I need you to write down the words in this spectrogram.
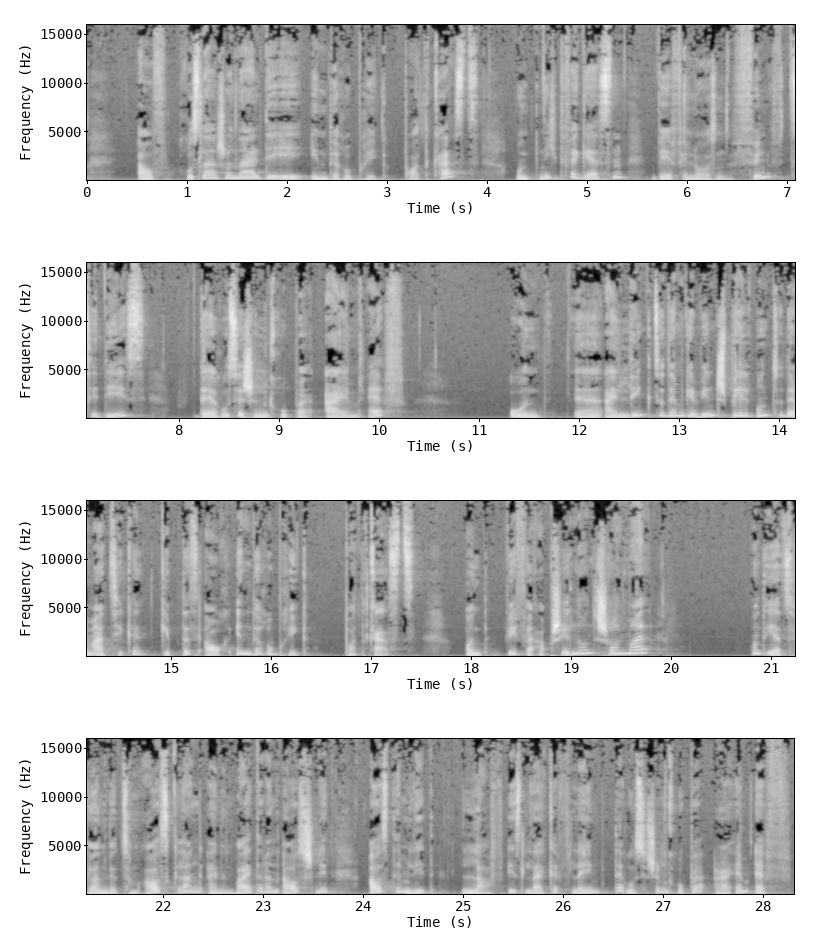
auf russlandjournal.de in der Rubrik Podcasts und nicht vergessen, wir verlosen fünf CDs der russischen Gruppe AMF und äh, ein Link zu dem Gewinnspiel und zu dem Artikel gibt es auch in der Rubrik Podcasts. Und wir verabschieden uns schon mal. Und jetzt hören wir zum Ausklang einen weiteren Ausschnitt aus dem Lied Love is Like a Flame der russischen Gruppe AMF.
